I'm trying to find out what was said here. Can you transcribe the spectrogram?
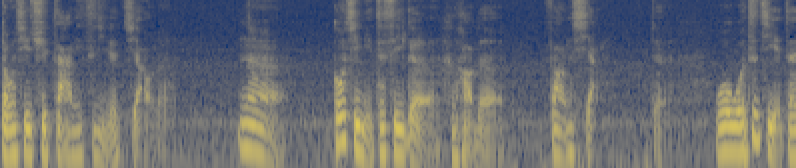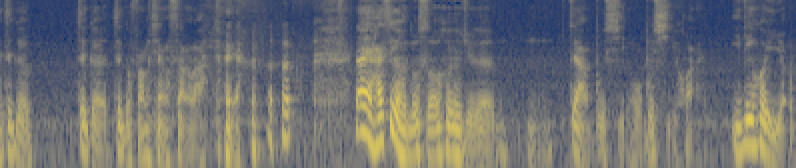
东西去砸你自己的脚了。那恭喜你，这是一个很好的方向。对我我自己也在这个这个这个方向上啦。对啊，那也还是有很多时候会觉得，这样不行，我不喜欢，一定会有的。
